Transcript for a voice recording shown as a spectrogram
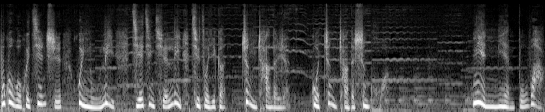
不过我会坚持，会努力，竭尽全力去做一个正常的人，过正常的生活。念念不忘，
